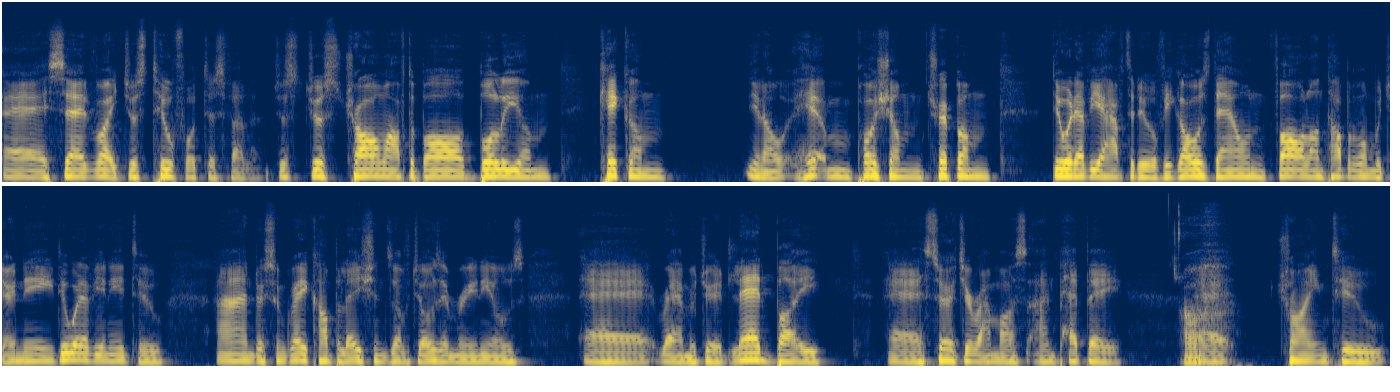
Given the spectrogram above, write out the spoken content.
uh, said, "Right, just two foot this fella. Just just throw him off the ball, bully him, kick him, you know, hit him, push him, trip him, do whatever you have to do. If he goes down, fall on top of him with your knee, do whatever you need to." And there's some great compilations of Jose Mourinho's uh, Real Madrid, led by uh, Sergio Ramos and Pepe, uh, trying to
